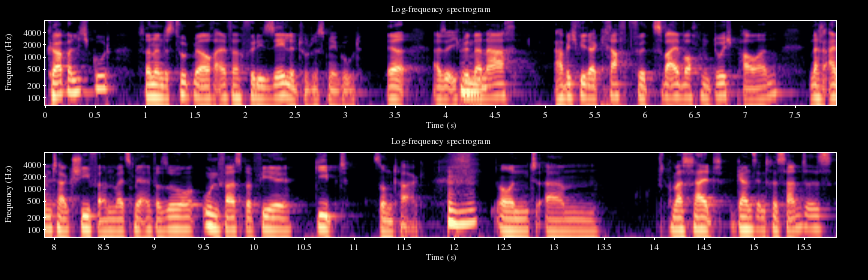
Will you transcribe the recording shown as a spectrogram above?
körperlich gut, sondern das tut mir auch einfach für die Seele, tut es mir gut. Ja, also ich bin mhm. danach habe ich wieder Kraft für zwei Wochen durchpowern nach einem Tag Skifahren, weil es mir einfach so unfassbar viel gibt, so ein Tag. Mhm. Und ähm, was halt ganz interessant ist,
